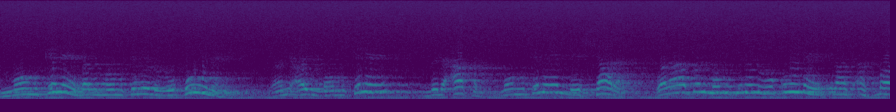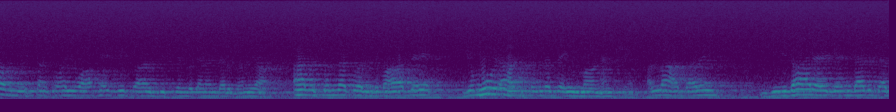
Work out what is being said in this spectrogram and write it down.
ممکن ہے، بل ممکن الوقوع ہے۔ یعنی ای ممکن ہے بالعقل، ممکن ہے بالشارع ولكن ممكن الوقوع ثلاث اسباب نشان کوئی واقع بھی قائم بکن بکن در دنیا. اہل سنت والجماعت جمہور اہل سنت ایمان ہیں اللہ تعالی دیدار زندگ در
